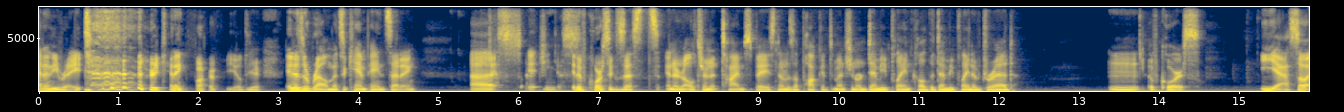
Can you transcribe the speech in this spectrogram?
At any rate, we're getting far afield here. It is a realm, it's a campaign setting. Uh, Yes, a genius. It, of course, exists in an alternate time space known as a pocket dimension or demiplane called the demiplane of dread. Mm, of course. Yeah, so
